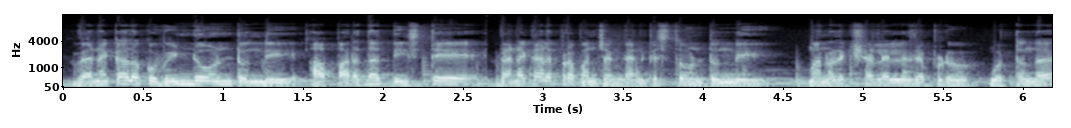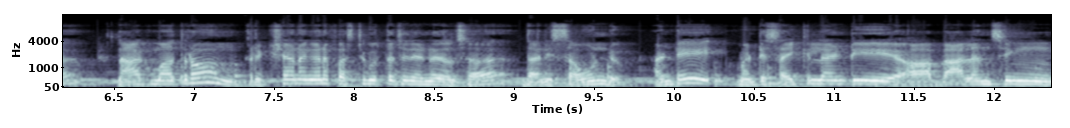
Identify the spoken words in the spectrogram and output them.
వెనకాల ఒక విండో ఉంటుంది. ఆ పరదా తీస్తే వెనకాల ప్రపంచం కనిపిస్తూ ఉంటుంది. మనం రిక్షాలో వెళ్ళేటప్పుడు గుర్తుందా? నాకు మాత్రం రిక్షా అనగానే ఫస్ట్ గుర్తొచ్చేది ఏంటో తెలుసా? దాని సౌండ్ అంటే అంటే సైకిల్ లాంటి ఆ బ్యాలెన్సింగ్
